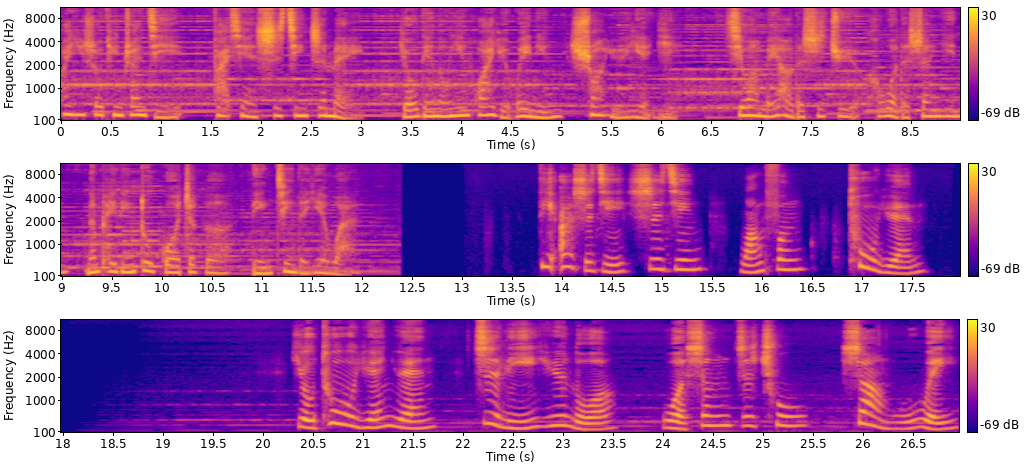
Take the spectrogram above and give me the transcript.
欢迎收听专辑《发现诗经之美》，由玲珑樱花雨为您双语演绎。希望美好的诗句和我的声音能陪您度过这个宁静的夜晚。第二十集《诗经》王风《兔园》。有兔圆圆，至离于罗。我生之初，尚无为；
